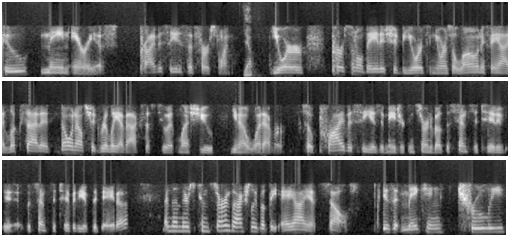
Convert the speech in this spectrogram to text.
two main areas. Privacy is the first one. Yep. Your personal data should be yours and yours alone. If AI looks at it, no one else should really have access to it unless you, you know, whatever. So privacy is a major concern about the sensitivity, the sensitivity of the data. And then there's concerns actually about the AI itself. Is it making truly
